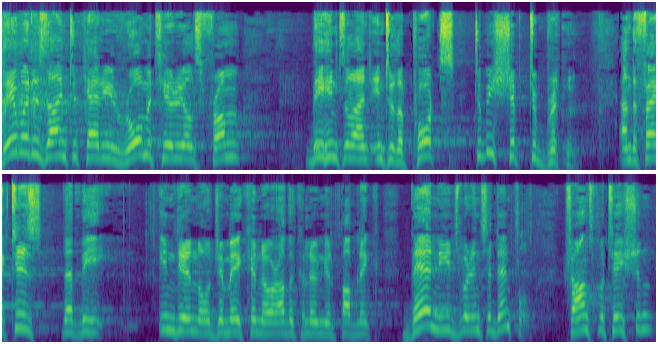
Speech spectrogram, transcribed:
they were designed to carry raw materials from the hinterland into the ports to be shipped to Britain. And the fact is that the Indian or Jamaican or other colonial public, their needs were incidental transportation,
